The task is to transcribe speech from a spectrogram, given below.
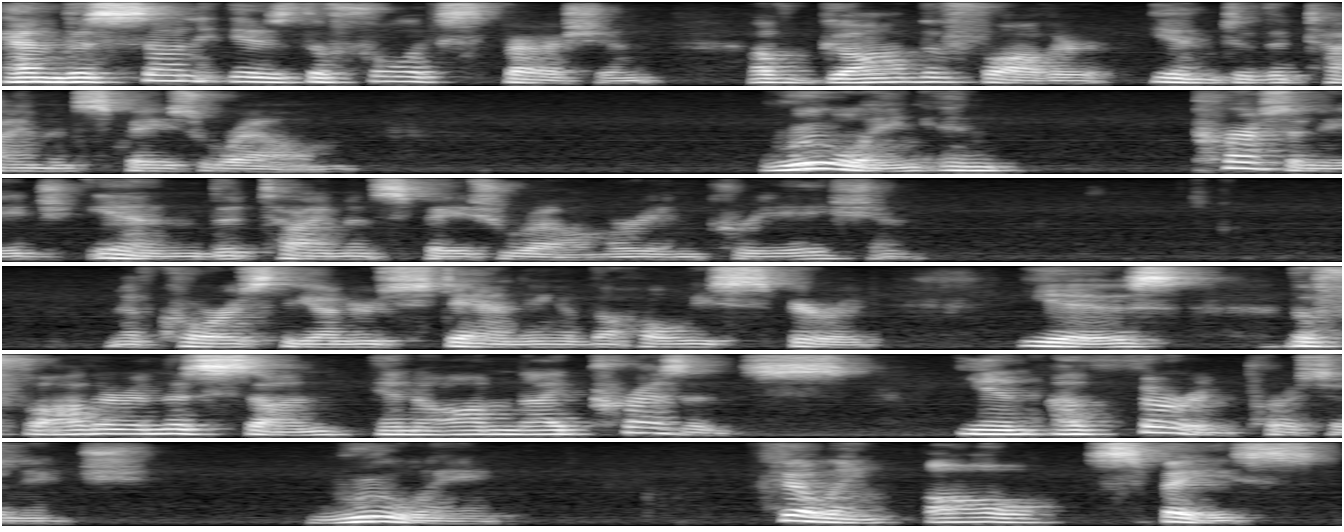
And the Son is the full expression of God the Father into the time and space realm, ruling in personage in the time and space realm or in creation. And of course, the understanding of the Holy Spirit is the Father and the Son in omnipresence, in a third personage, ruling, filling all space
